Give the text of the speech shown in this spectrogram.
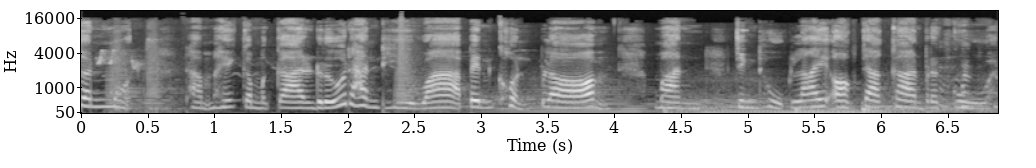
จนหมดทำให้กรรมการรู้ทันทีว่าเป็นขนปลอม มันจึงถูกไล่ออกจากการประกวด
